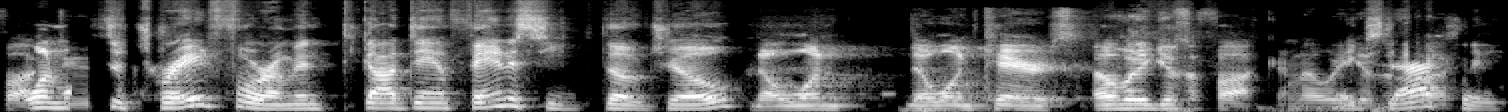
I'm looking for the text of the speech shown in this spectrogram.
fuck, One dude. wants to trade for him in goddamn fantasy, though, Joe. No one, no one cares. nobody gives a fuck. Nobody gives a fuck. Exactly.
